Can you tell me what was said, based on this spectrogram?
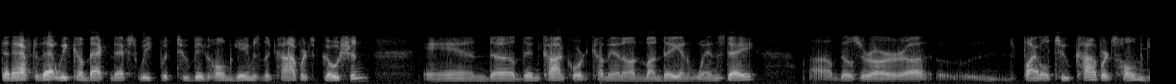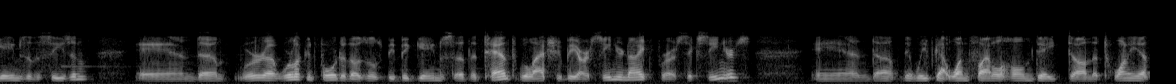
then after that, we come back next week with two big home games in the conference: Goshen, and uh, then Concord come in on Monday and Wednesday. Uh, those are our uh, final two conference home games of the season, and um, we're uh, we're looking forward to those. Those will be big games. Uh, the 10th will actually be our senior night for our six seniors, and uh, then we've got one final home date on the 20th,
